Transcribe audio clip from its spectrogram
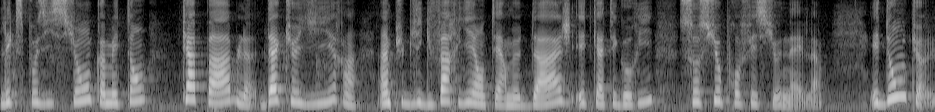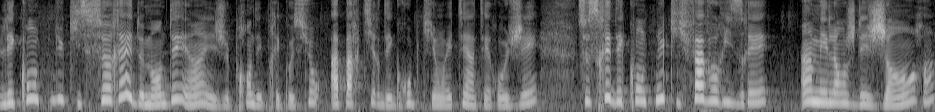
l'exposition comme étant capable d'accueillir un public varié en termes d'âge et de catégories socio-professionnelles. Et donc, les contenus qui seraient demandés, hein, et je prends des précautions à partir des groupes qui ont été interrogés, ce seraient des contenus qui favoriseraient un mélange des genres,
